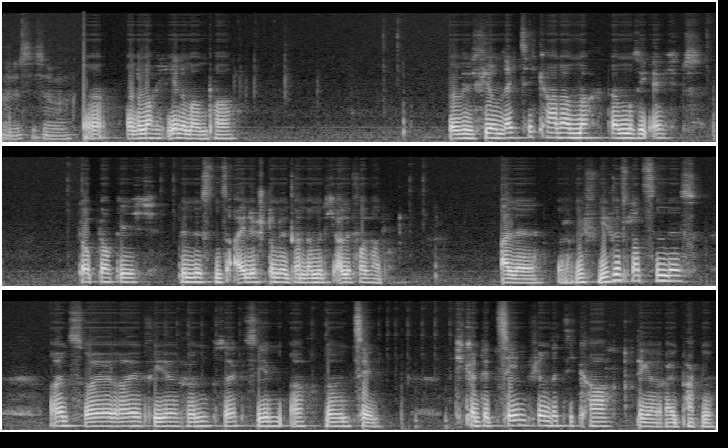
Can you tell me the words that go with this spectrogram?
Ja, das ist aber. Ja, und dann mache ich eh noch mal ein paar. Wenn ich 64 Kader mache, dann muss ich echt, glaub block ich mindestens eine Stunde dran, damit ich alle voll habe. Alle. Wie, wie viele Slots sind das? 1, 2, 3, 4, 5, 6, 7, 8, 9, 10. Ich könnte 10 64k Dinger reinpacken.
